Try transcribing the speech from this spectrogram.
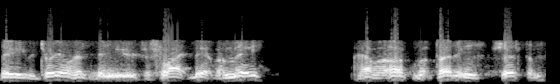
the drill has been used a slight bit by me. I have an ultimate putting system,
